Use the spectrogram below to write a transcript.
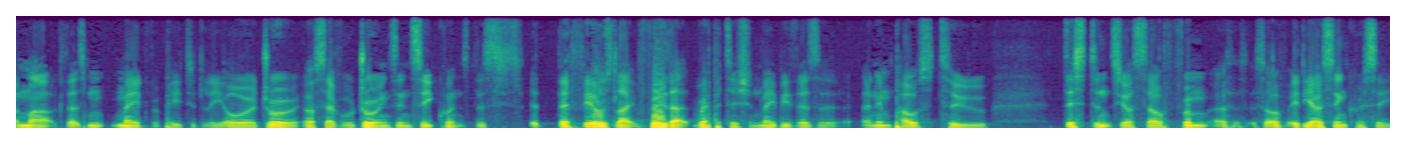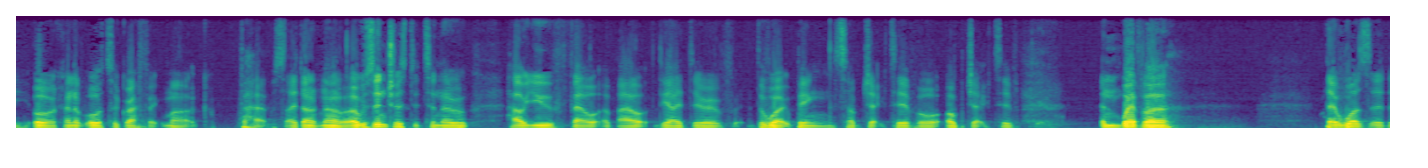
a mark that's m- made repeatedly or a draw or several drawings in sequence. This it, there feels like through that repetition maybe there's a, an impulse to distance yourself from a sort of idiosyncrasy or a kind of autographic mark perhaps. I don't know. I was interested to know how you felt about the idea of the work being subjective or objective Yeah. and whether there was a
